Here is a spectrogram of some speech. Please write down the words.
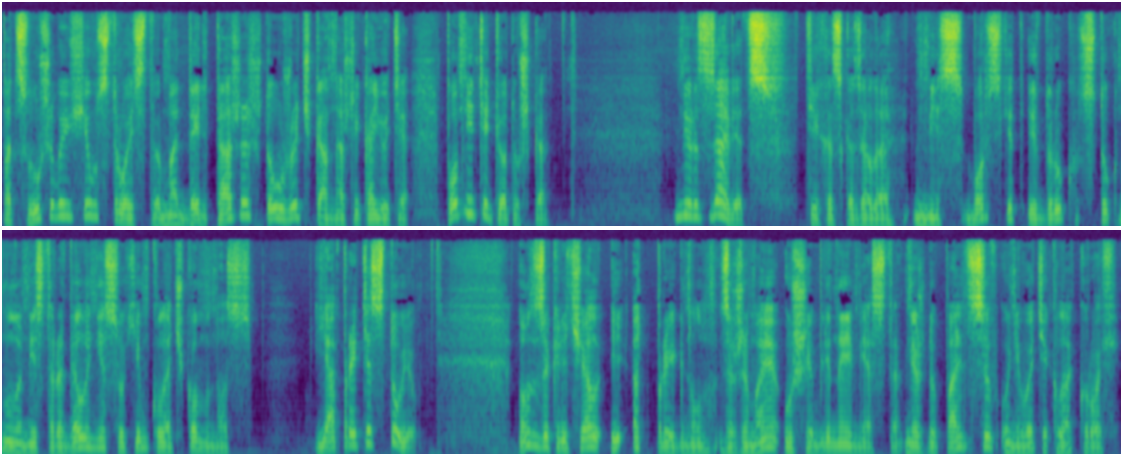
Подслушивающее устройство, модель та же, что у жучка в нашей каюте. Помните, тетушка?» «Мерзавец!» — тихо сказала мисс Борскет и вдруг стукнула мистера Делани сухим кулачком в нос. «Я протестую!» Он закричал и отпрыгнул, зажимая ушибленное место. Между пальцев у него текла кровь.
